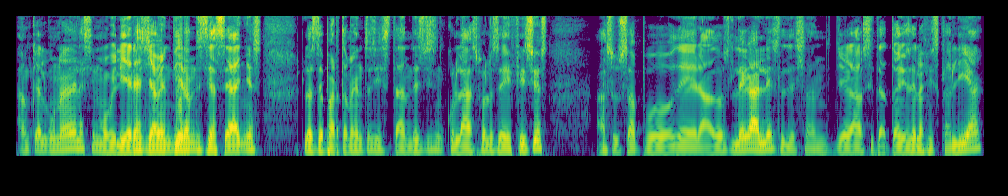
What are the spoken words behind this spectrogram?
aunque algunas de las inmobiliarias ya vendieron desde hace años los departamentos y están desvinculadas por los edificios, a sus apoderados legales les han llegado citatorios de la fiscalía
